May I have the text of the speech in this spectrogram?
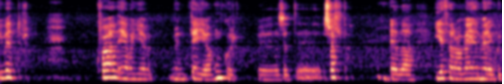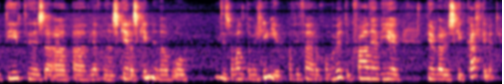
í vetur? hvað ef að ég mun deyja af hungur þess að uh, svelta. Eða ég þarf að veiða mér einhver dýr til þess að, að hérna, skera skinnið á og til þess að halda mér hlýju af því það er að koma vetur. Hvað ef ég, mér verður skýt kallt í vetur?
